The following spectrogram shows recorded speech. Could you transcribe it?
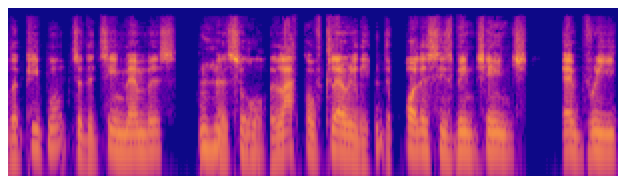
the people, to the team members. Mm-hmm. And so lack of clarity, the policies being changed every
